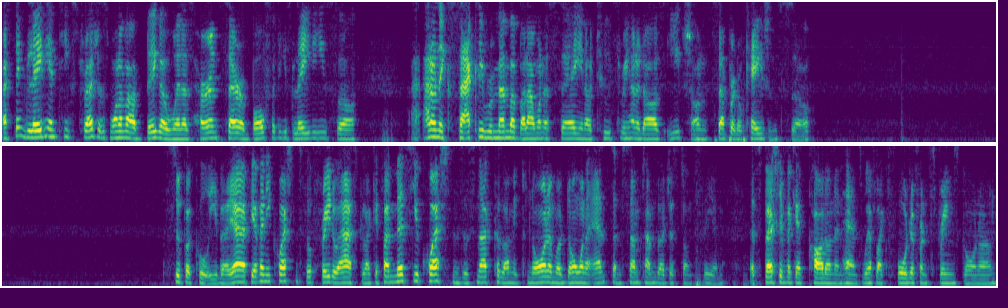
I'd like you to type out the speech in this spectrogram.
I think Lady Antiques Treasure is one of our bigger winners. Her and Sarah, both of these ladies. So, I, I don't exactly remember, but I want to say, you know, two, three hundred dollars each on separate occasions. So, super cool eBay. Yeah, if you have any questions, feel free to ask. Like if I miss your questions, it's not because I'm ignoring them or don't want to answer them. Sometimes I just don't see them, especially if I get caught on enhanced. We have like four different streams going on.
